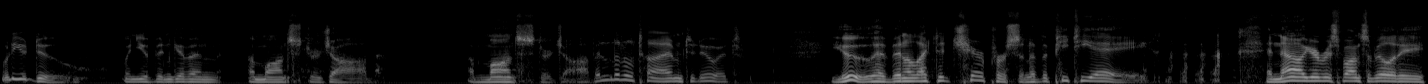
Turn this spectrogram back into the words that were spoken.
What do you do when you've been given a monster job? A monster job and little time to do it. You have been elected chairperson of the PTA. And now your responsibility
